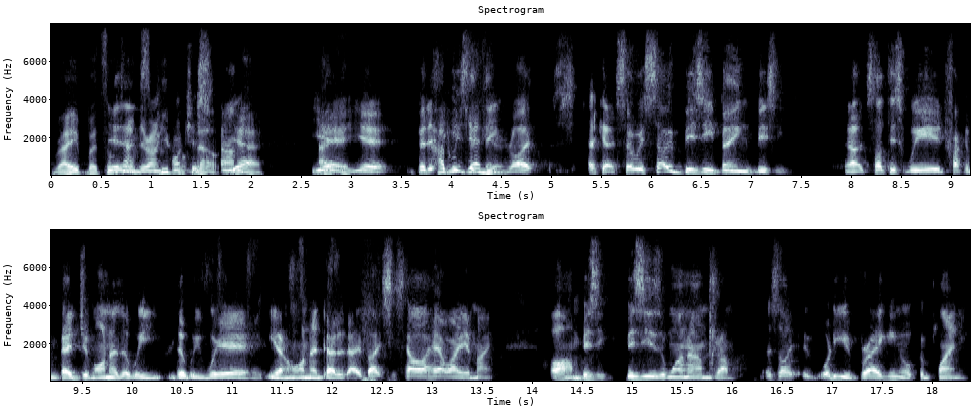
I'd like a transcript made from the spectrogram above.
right? But sometimes yeah, people know. Um, yeah. Yeah, I, yeah. But how do we get thing, here? right? Okay, so we're so busy being busy. Uh, it's like this weird fucking badge of honor that we that we wear, you know, on a day to day basis. How how are you, mate? Oh, I'm busy. Busy as a one armed drummer. It's like, what are you bragging or complaining?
